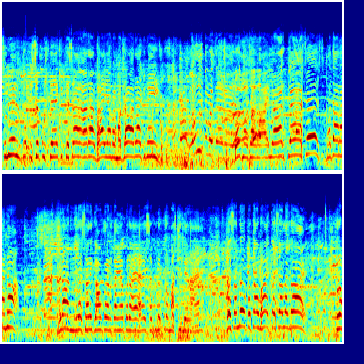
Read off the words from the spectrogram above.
सुनील तो इससे पूछते हैं कि कैसा आ रहा है भाई यहाँ पर मज़ा आ रहा है कि नहीं बहुत मज़ा आ रहा है बहुत मज़ा आ रहा है यार क्या ऐसे मज़ा आ रहा है ना मेरा मेरा सारे गाँव का लड़का यहाँ पर आया है सभी लोग पूरा मस्ती ले रहे हैं कैसा लोग बताओ भाई कैसा लग रहा है पूरा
